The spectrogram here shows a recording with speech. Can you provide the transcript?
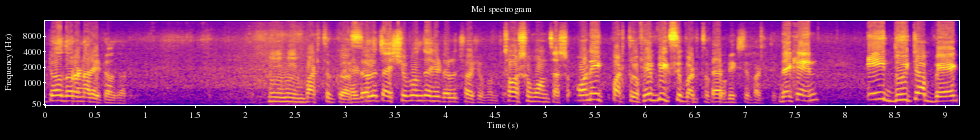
এটাও ধরেন আর এটাও ধরেন। হুম হুম পার্থক্য এটা হলো চারশো পঞ্চাশ এটা হলো ছয়শো পঞ্চাশ। ছশো পঞ্চাশ অনেক পার্থক্য ফেব্রিক্সে পার্থক্য। দেখেন এই দুইটা ব্যাগ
